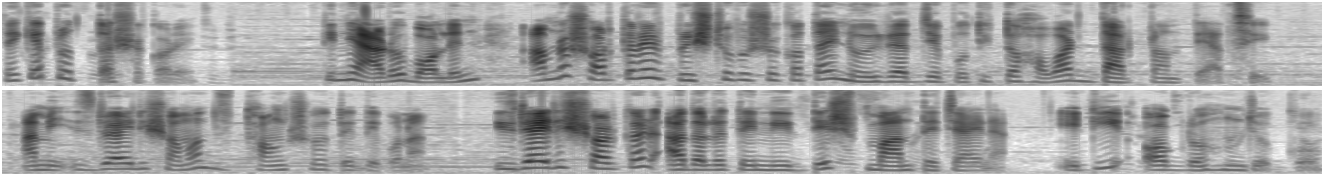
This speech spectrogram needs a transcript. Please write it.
থেকে প্রত্যাশা করে। তিনি আরও বলেন, আমরা সরকারের পৃষ্ঠপোষকতায় নৈরাজ্যে পতিত হওয়ার দ্বারপ্রান্তে আছি। আমি ইসরায়েলি সমাজ ধ্বংস হতে দেব না। ইসরায়েলি সরকার আদালতের নির্দেশ মানতে চায় না। এটি অগ্রহণযোগ্য।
